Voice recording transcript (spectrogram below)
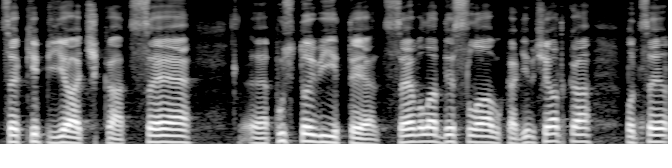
це Кип'ячка, це е, Пустовіти, це Владиславка, дівчатка. Оце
